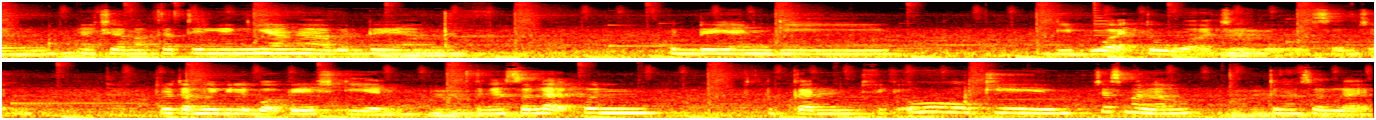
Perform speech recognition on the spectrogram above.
yang macam marketing yang yang lah benda yang benda yang di dibuat tu lah macam tu so macam terutama bila buat PhD kan Hmm. tengah solat pun akan fikir oh okay macam semalam Hmm. tengah solat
